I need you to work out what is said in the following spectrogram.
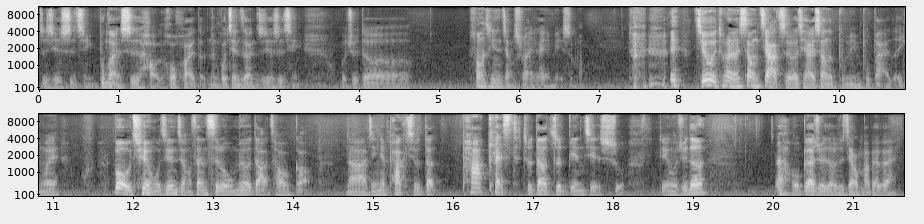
这些事情，不管是好的或坏的，能够建造你这些事情，我觉得放心的讲出来应该也没什么。对，哎，结尾突然上价值，而且还上的不明不白的，因为 抱歉，我今天讲三次了，我没有打草稿。那今天 park 就到 podcast 就到这边结束。对，我觉得啊，我不要觉得，我就这样吧，拜拜。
